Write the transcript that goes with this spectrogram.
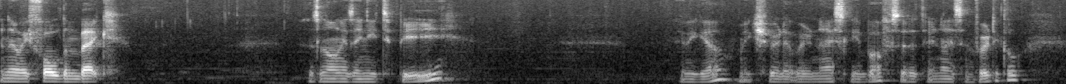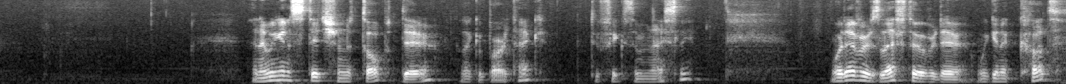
and then we fold them back as long as they need to be. There we go. Make sure that we're nicely above so that they're nice and vertical. And then we're going to stitch on the top there, like a bar tack, to fix them nicely. Whatever is left over there, we're going to cut,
